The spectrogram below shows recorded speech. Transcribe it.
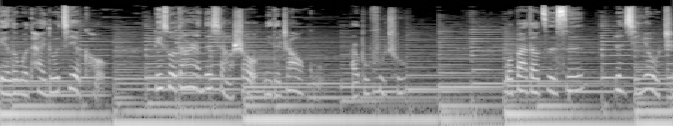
给了我太多借口，理所当然的享受你的照顾而不付出。我霸道自私，任性幼稚，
